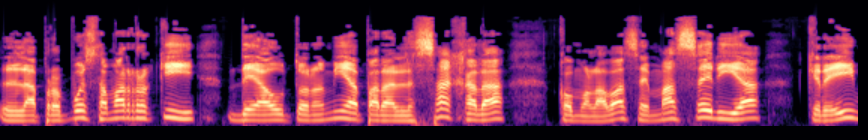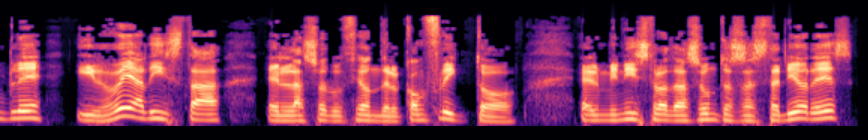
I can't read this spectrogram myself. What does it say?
la propuesta marroquí de autonomía para el Sáhara como la base más seria creíble y realista en la solución del conflicto. El ministro de Asuntos Exteriores,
